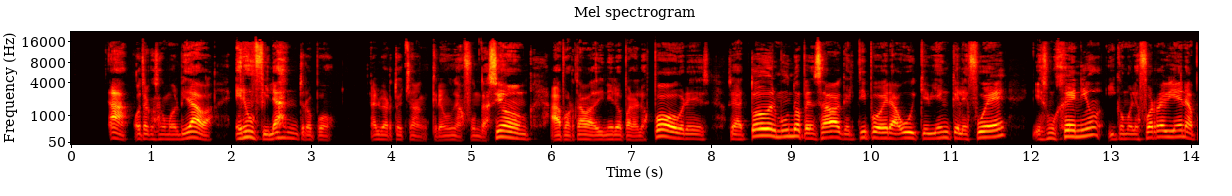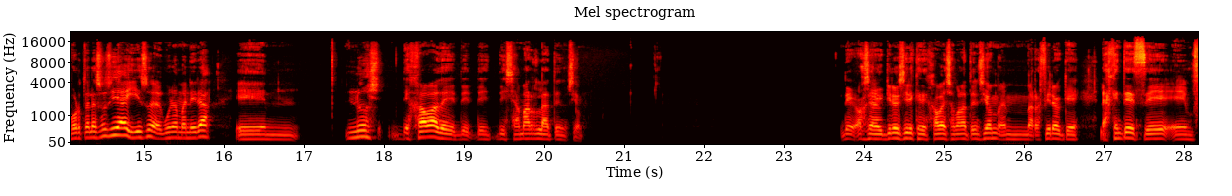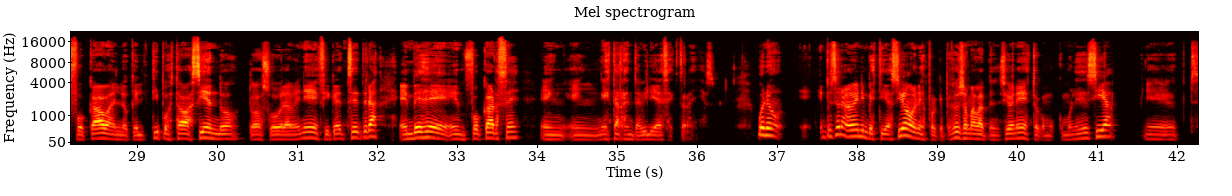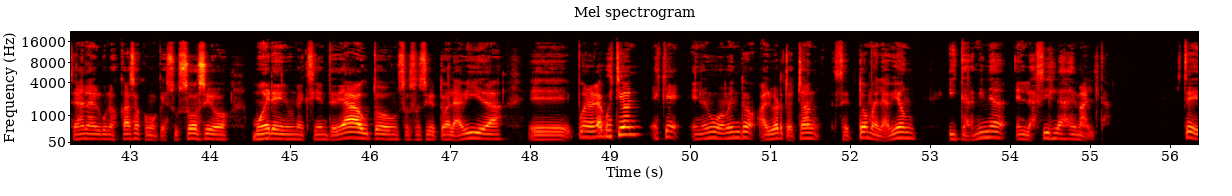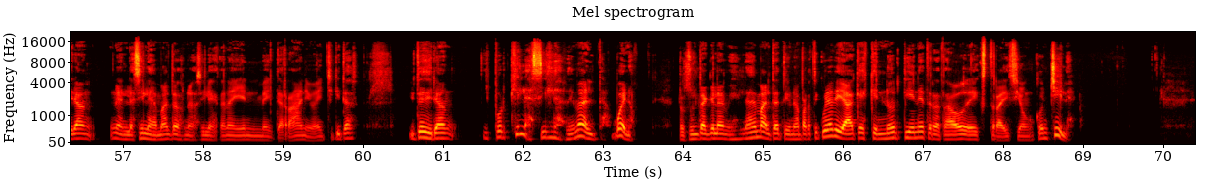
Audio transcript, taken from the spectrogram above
ah, otra cosa como olvidaba, era un filántropo. Alberto Chan creó una fundación, aportaba dinero para los pobres, o sea, todo el mundo pensaba que el tipo era, uy, qué bien que le fue, y es un genio, y como le fue re bien, aporta a la sociedad, y eso de alguna manera Em, no dejaba de, llamar la atención. O sea, lo que quiero decir es que dejaba de llamar la atención, em, me refiero a que la gente se enfocaba en lo que el tipo estaba haciendo, toda su obra benéfica, etc., en vez de enfocarse en, estas rentabilidades extrañas. Bueno, eh, empezaron a haber investigaciones porque empezó a llamar la atención esto, como, como les decía, eh, se dan algunos casos como que su socio muere en un accidente de auto, un socio de toda la vida. Eh, bueno, la cuestión es que en algún momento Alberto Chang se toma el avión y termina en las islas de Malta. Ustedes dirán, las islas de Malta son unas islas que están ahí en el Mediterráneo, ahí chiquitas. Y ustedes dirán, ¿y por qué las islas de Malta? Bueno, resulta que la isla de Malta tiene una particularidad que es que no tiene tratado de extradición con Chile.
